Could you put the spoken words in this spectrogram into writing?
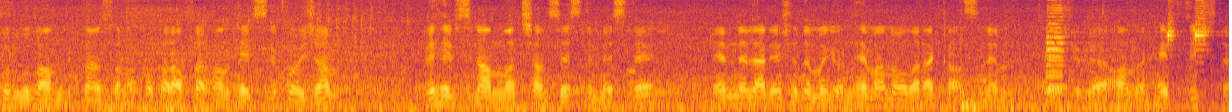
kurgulandıktan sonra fotoğraflar falan hepsini koyacağım. Ve hepsini anlatacağım sesli mesli. Hem neler yaşadığımı görün hem anı olarak kalsın hem tecrübe, anı hepsi işte.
